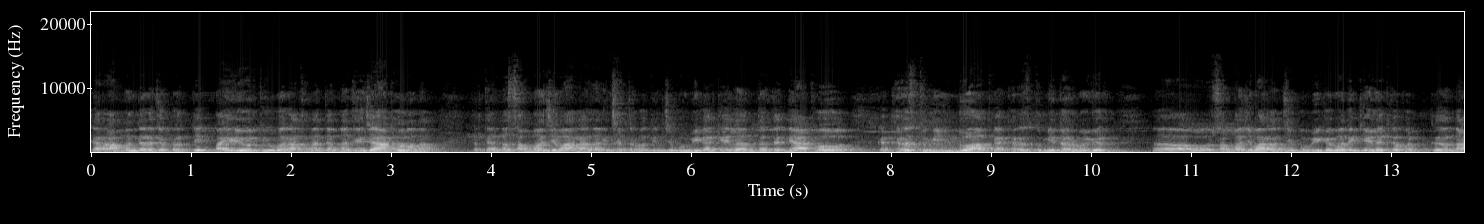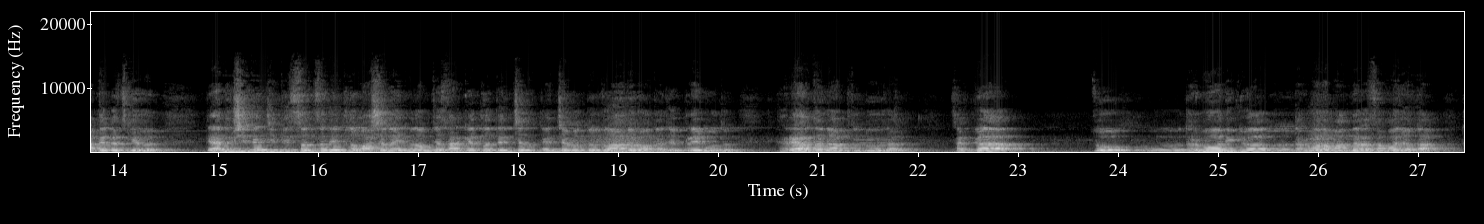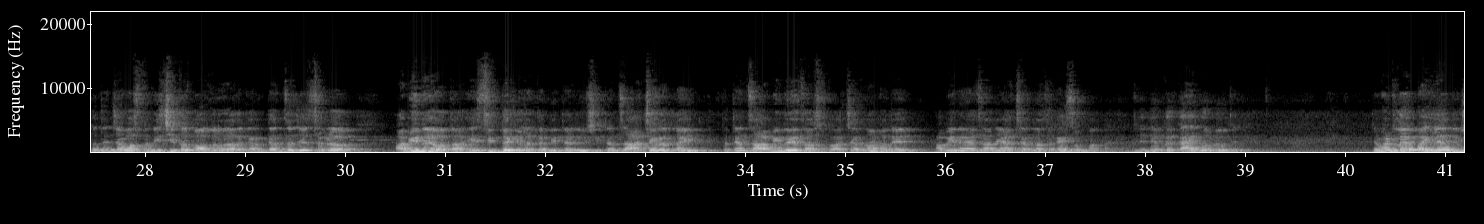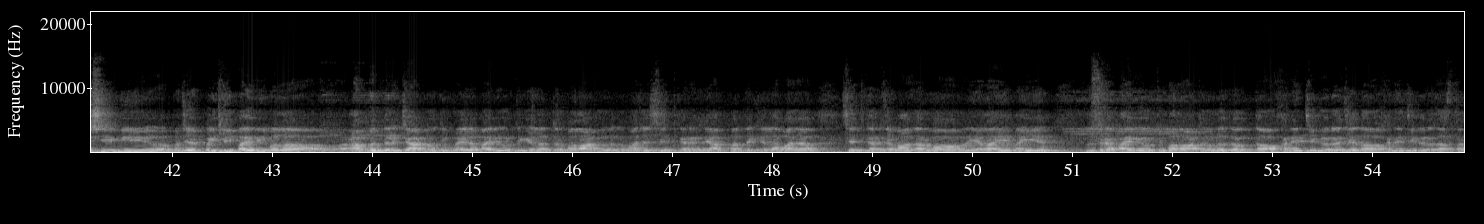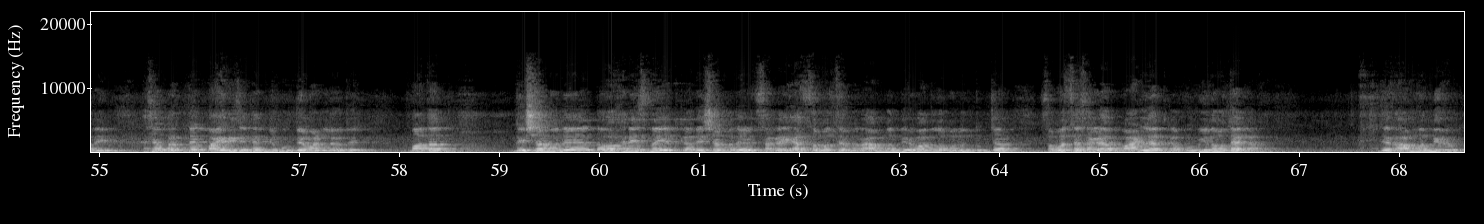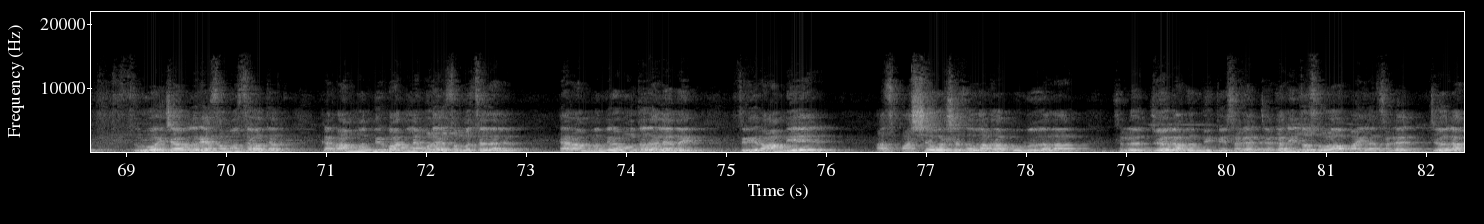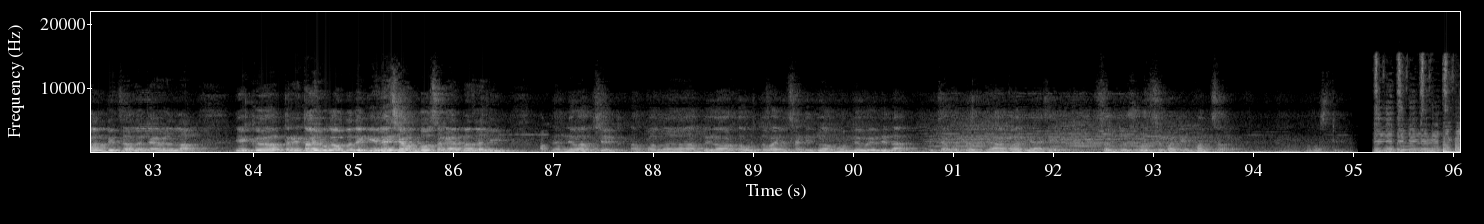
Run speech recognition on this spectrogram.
का राम मंदिराच्या प्रत्येक पायरीवरती उभं राहताना त्यांना जे जे आठवलं ना तर त्यांना संभाजी महाराज आणि छत्रपतींची भूमिका केल्यानंतर त्यांनी आठवावं का खरंच तुम्ही हिंदू आहात का खरंच तुम्ही धर्मवीर संभाजी महाराजांची भूमिकेमध्ये केलं का फक्त नाटकच केलं? त्या दिवशी त्यांची ती संसदेतलं भाषण ऐकून आमच्या सारख्यातलं त्यांच्या त्यांच्याबद्दल जो आदर होता जे प्रेम होतं खऱ्या अर्थानं आमचं दूर झालं. सगळा जो धर्मवादी किंवा धर्माला मानणारा समाज होता तो त्यांच्यापासून निश्चितच बाजूला झाला. कारण त्यांचं जे सगळं अभिनय होता हे सिद्ध केलं त्यांनी त्या दिवशी. त्यांचं आचरण नाही तर त्यांचा अभिनयच असतो. आचरणामध्ये अभिनयाचा आणि आचरणाचा काही संबंध नाही. म्हणजे नेमकं काय बोलले होते ते? म्हटलं पहिल्या दिवशी मी म्हणजे पहिली पायरी मला राम मंदिराची आठवती पहिल्या पायरीवरती गेल्यानंतर मला आठवलं की माझ्या शेतकऱ्यांनी आत्महत्या केला माझ्या शेतकऱ्याच्या बाजार भावावर याला हे नाहीये. दुसऱ्या पायरीवरती मला आठवलं की दवाखान्यांची गरज आहे दवाखान्यांची गरज असताना अशा प्रत्येक पायरीचे त्यांनी मुद्दे मांडले होते. मग आता देशामध्ये दवाखानेच नाही आहेत का? देशामध्ये सगळ्या ह्याच समस्या राम मंदिर बांधलं म्हणून तुमच्या समस्या सगळ्या वाढल्यात का? पूर्वी नव्हत्या का? जे राम मंदिर सुरू व्हायच्या अगोदर ह्या समस्या होत्या. का राम मंदिर बांधल्यामुळे या समस्या झाल्यात ह्या राम मंदिरामुळे तर झाल्या नाहीत. श्री राम हे आज पाचशे वर्षाचा लढा पूर्ण झाला. सगळं जग आनंदित आहे. सगळ्या जगाने तो सोहळा पाहिला. सगळ्या जग आनंदित झालं त्यावेळेला. एक त्रेतायुगामध्ये गेल्याची अनुभव सगळ्यांना झाली. धन्यवाद शेठ. आपण आंबेगाव वार्ता वृत्तवाहिनीसाठी जो अमूल्य वेळ दिला त्याच्याबद्दल मी आभारी आहे. संतोष वळसे पाटील मनसा. नमस्ते.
